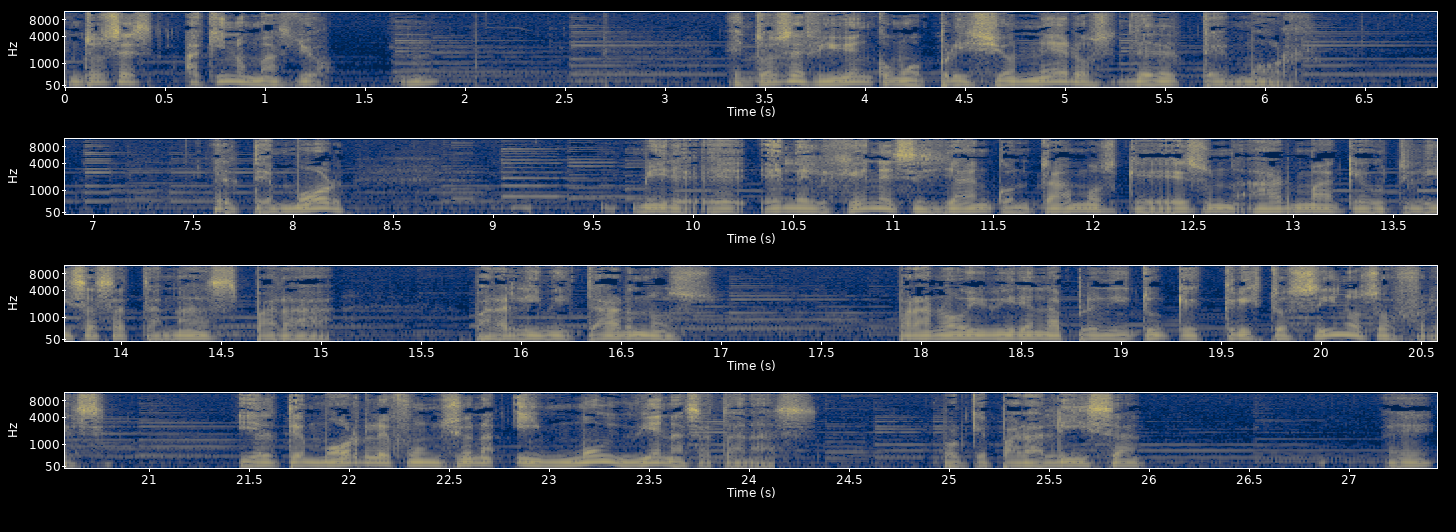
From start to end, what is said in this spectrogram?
Entonces, aquí nomás yo. Entonces viven como prisioneros del temor. El temor Mire, eh, en el Génesis ya encontramos que es un arma que utiliza Satanás para, para limitarnos, para no vivir en la plenitud que Cristo sí nos ofrece. Y el temor le funciona y muy bien a Satanás, porque paraliza. ¿eh?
